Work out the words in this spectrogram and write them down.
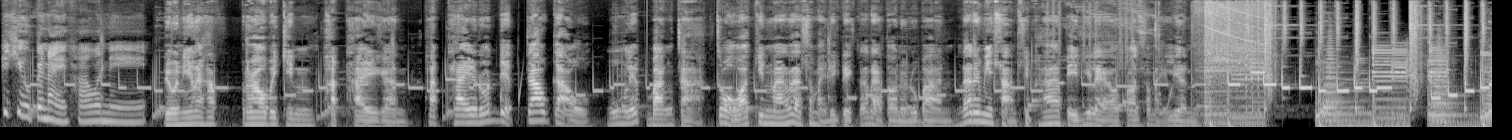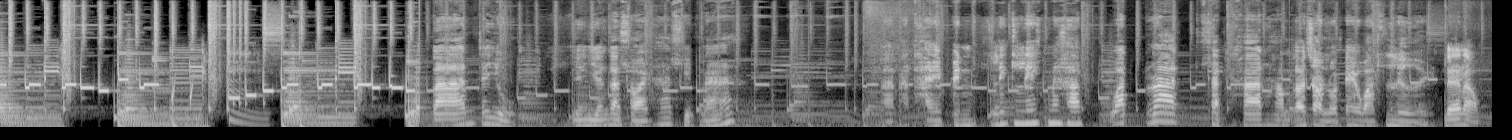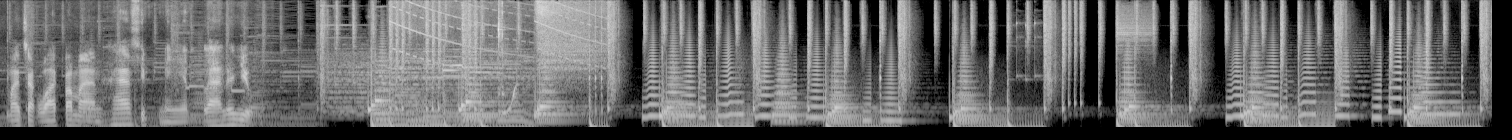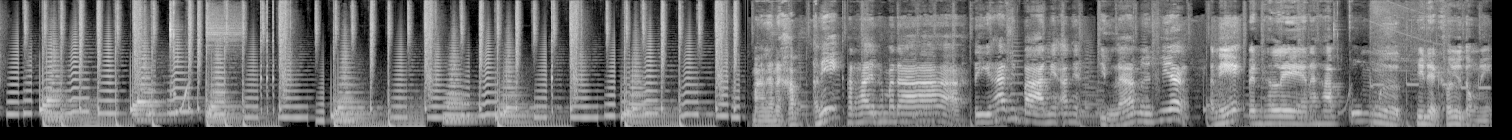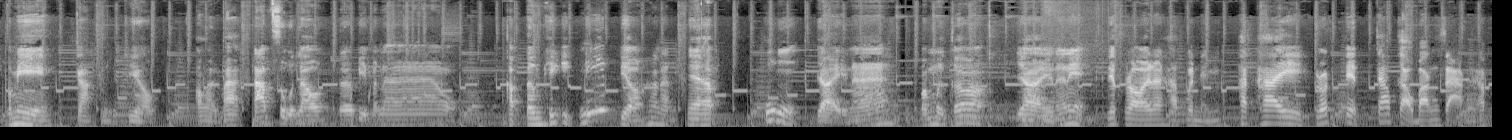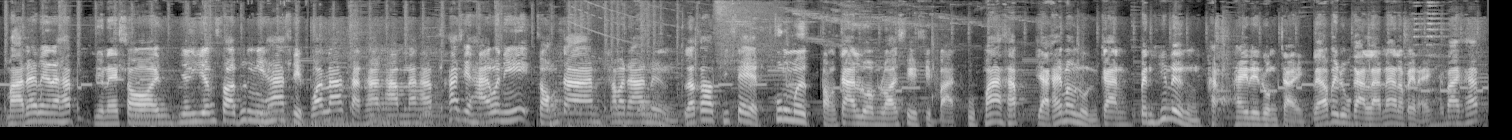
พี่คิวไปไหนคะวันนี้ เดี๋ยววันนี้นะครับ เราไปกินผัดไทยกัน ผัดไทยรสเด็ดเจ้าเก่าวงเล็บบางจาก จะบอกว่ากินมาตั้งแต่สมัยเด็กๆตั้งแต่ตอนอนุบาลน่าจะมี 35 ปีที่แล้วตอนสมัยเรียน ร้านจะอยู่เยื้องๆกับซอย 50 นะ ร้านผัดไทยเป็นเล็กๆนะครับ วัดราชสัทธาธรรมเราจอดรถในวัดเลย เดินออกมาจากวัดประมาณ 50 เมตร ร้านจะอยู่มา แล้วนะครับ อันนี้ผัดไทยธรรมดาตีห้าสิบาทเนี่ยอันเนี้ยอิ่มแล้วมื้อเที่ยง อันนี้เป็นทะเลนะครับกุ้งหมึกที่เด็ดเขาอยู่ตรงนี้เขามีกากหมูเจียวอร่อยมาก ตามสูตรเราเราบีบมะนาวกับเติมพริกอีกนิดเดียวเท่านั้นเนี่ยครับกุ้งใหญ่นะปลาหมึกก็ ใหญ่นะนี่ เรียบร้อยนะครับ วันนี้ผัดไทยรสเด็ดเจ้าเก่าบางจากนะครับ มาได้เลยนะครับ อยู่ในซอยเยื้องๆซอยเพิ่งมี 50 วัดราชสัทธาธรรมนะครับ ค่าเสียหายวันนี้ 2 จานธรรมดา 1 แล้วก็พิเศษกุ้งหมึก 2 จานรวม 140 บาทถูกมากครับ อยากให้มาอุดหนุนกันเป็นที่ 1 ผัดไทยในดวงใจ แล้วไปดูการร้านหน้าเราไปไหนบ๊ายบายครับ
